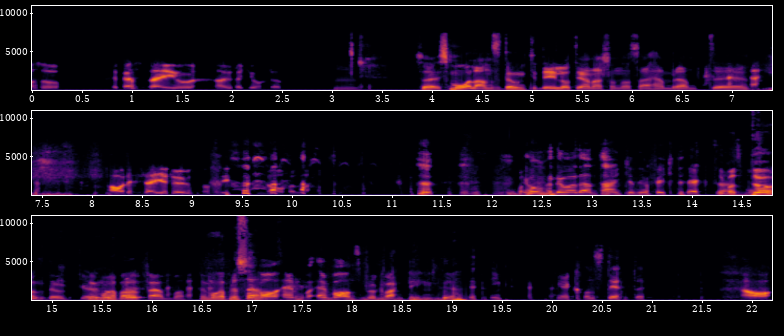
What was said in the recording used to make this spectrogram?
Alltså det bästa är ju nöjda kunder. Mm. Så Smålandsdunk, det låter ju annars som något så här hembränt... Eh... Ja, det säger du som sitter i Norrland. jo men det var den tanken jag fick direkt. Det var dunk. Smålandsdunk. Hur många bara en femma. Hur många En, procent? van, en, en Vansbro-kvarting. Inga konstigheter. Ja,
